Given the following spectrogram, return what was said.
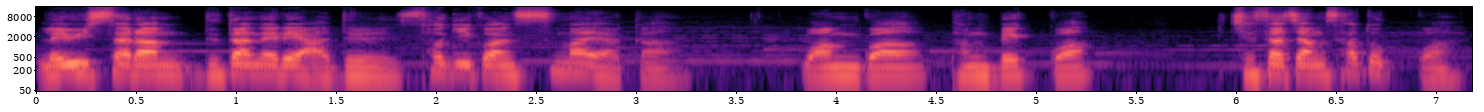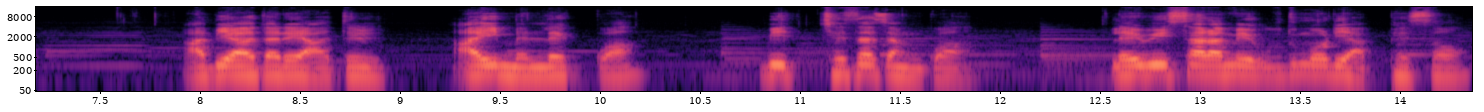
레위 사람 느다넬의 아들 서기관 스마야가 왕과 방백과 제사장 사독과 아비아달의 아들 아이멜렉과 및 제사장과 레위 사람의 우두머리 앞에서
